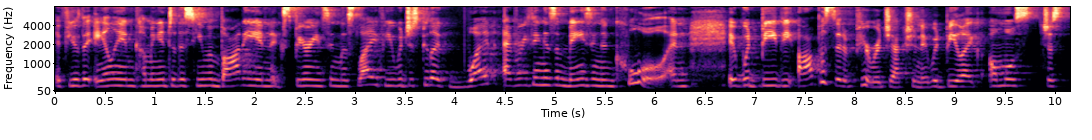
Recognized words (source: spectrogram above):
if you're the alien coming into this human body and experiencing this life, you would just be like, what? Everything is amazing and cool. And it would be the opposite of pure rejection. It would be like almost just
